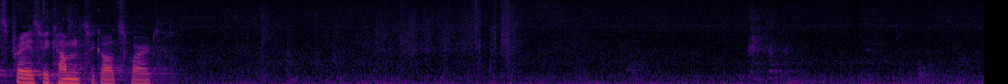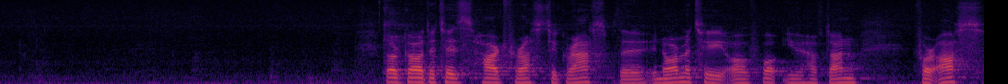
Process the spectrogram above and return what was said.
Let's pray as we come to God's Word. Lord God, it is hard for us to grasp the enormity of what you have done for us,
